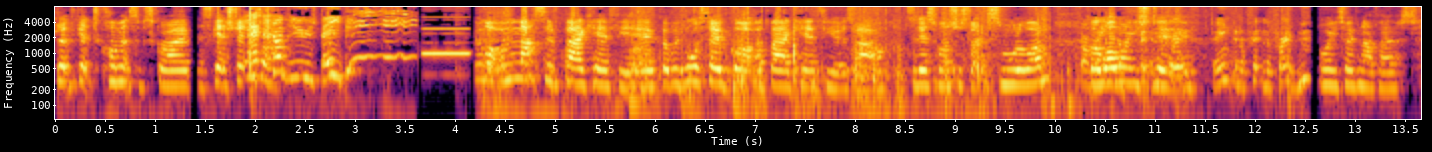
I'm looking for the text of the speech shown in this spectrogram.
Don't forget to comment, subscribe. Let's get straight into it. Extra views, baby! We've got a massive bag here for you, but we've also got a bag here for you as well. So this one's just like the smaller one. But what I want you to do, It ain't gonna fit in the frame. I want you to open that first.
